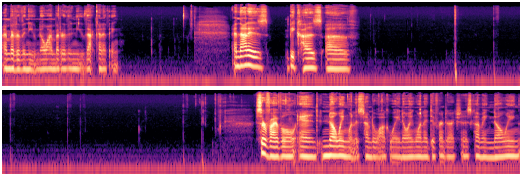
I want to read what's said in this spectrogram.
I'm better than you. No, I'm better than you. That kind of thing. And that is because of survival and knowing when it's time to walk away, knowing when a different direction is coming, knowing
